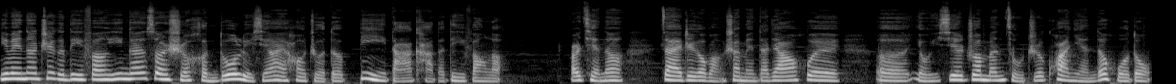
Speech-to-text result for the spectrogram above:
因为呢，这个地方应该算是很多旅行爱好者的必打卡的地方了，而且呢，在这个网上面，大家会呃有一些专门组织跨年的活动。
